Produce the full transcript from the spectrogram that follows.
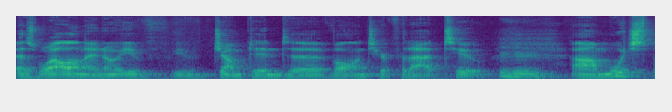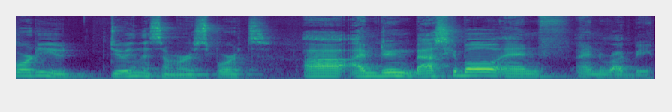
as well, and I know you've you've jumped in to volunteer for that too. Mm-hmm. Um, which sport are you doing this summer? Sports. Uh, I'm doing basketball and and rugby.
